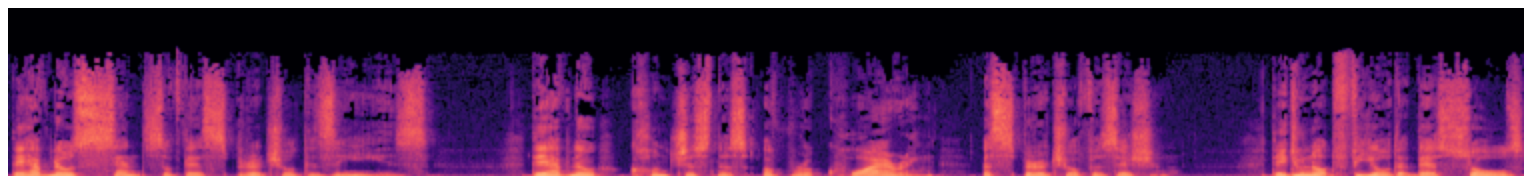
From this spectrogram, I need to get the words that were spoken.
They have no sense of their spiritual disease. They have no consciousness of requiring a spiritual physician. They do not feel that their souls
